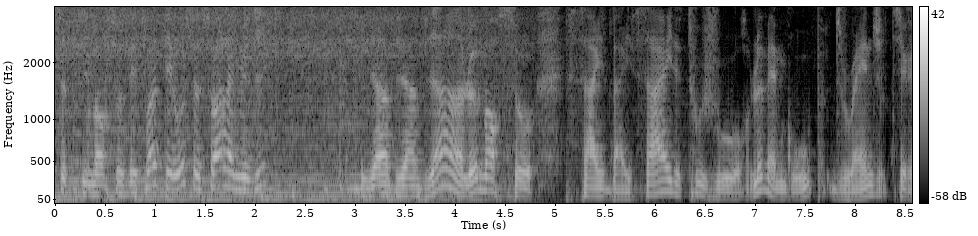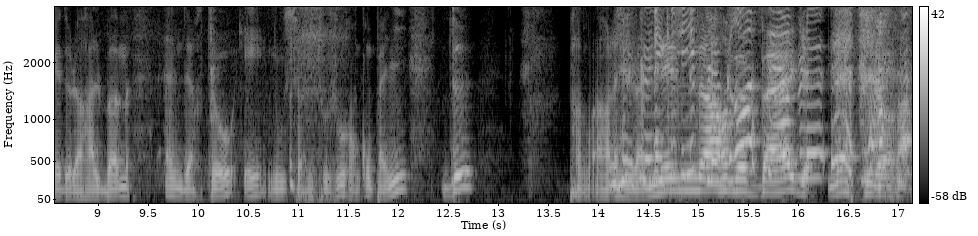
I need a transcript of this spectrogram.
Ce petit morceau. C'est toi Théo ce soir la musique Bien, bien, bien, le morceau Side by Side, toujours le même groupe, Drange, tiré de leur album Undertow, et nous sommes toujours en compagnie de Pardon, alors là, Le collectif, le grand cerf bleu. Merci Laura.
